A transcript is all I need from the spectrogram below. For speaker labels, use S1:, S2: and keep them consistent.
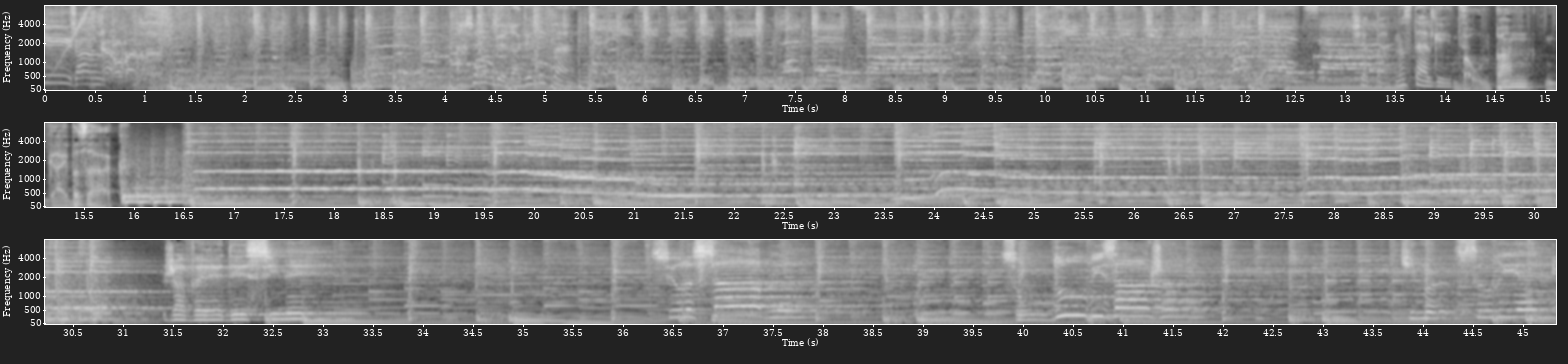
S1: Ladies and gentlemen.
S2: עכשיו ברדיו חיפה. שבת נוסטלגית.
S3: באולפן גיא בזק.
S4: J'avais dessiné sur le sable son doux visage qui me souriait.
